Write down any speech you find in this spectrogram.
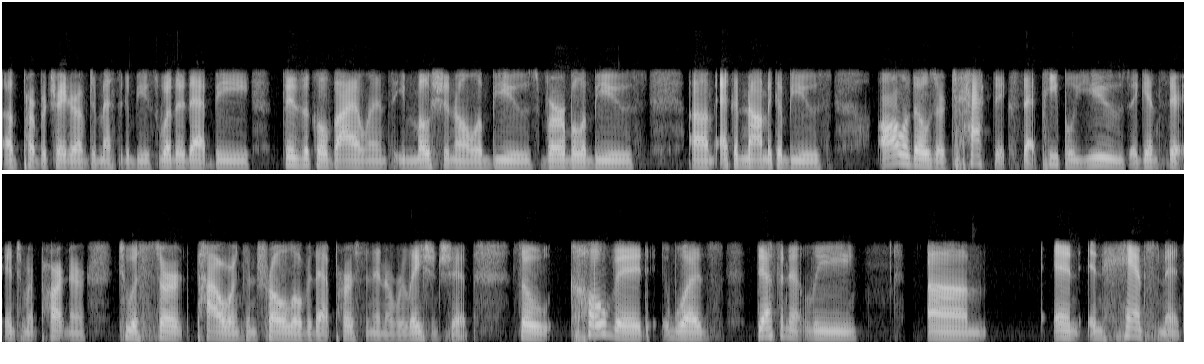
a perpetrator of domestic abuse, whether that be physical violence, emotional abuse, verbal abuse, um, economic abuse. All of those are tactics that people use against their intimate partner to assert power and control over that person in a relationship. So, COVID was definitely um, an enhancement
